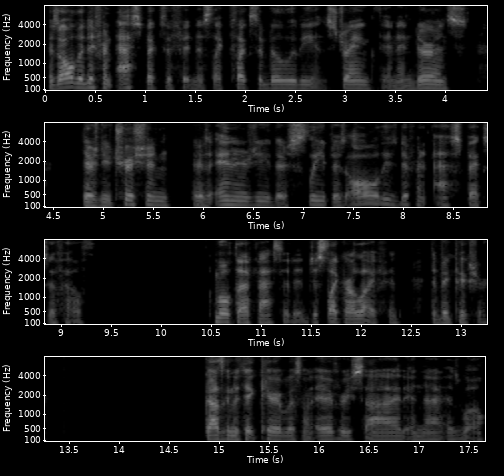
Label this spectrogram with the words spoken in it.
there's all the different aspects of fitness like flexibility and strength and endurance. There's nutrition, there's energy, there's sleep, there's all these different aspects of health multifaceted, just like our life in the big picture. God's going to take care of us on every side and that as well.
